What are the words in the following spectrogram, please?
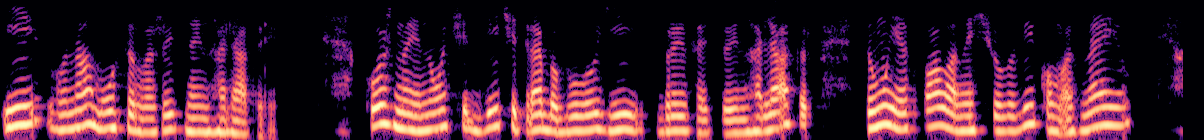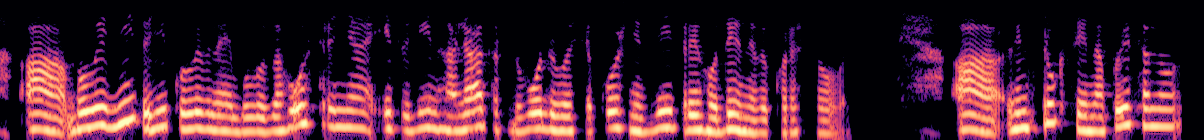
і вона мусила жити на інгаляторі. Кожної ночі двічі треба було їй бризати той інгалятор, тому я спала не з чоловіком, а з нею. А були дні тоді, коли в неї було загострення, і тоді інгалятор доводилося кожні 2-3 години використовувати. А в інструкції написано,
